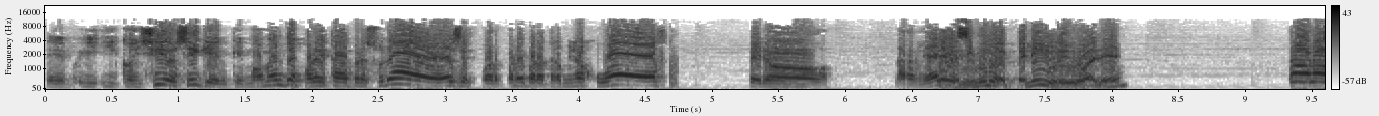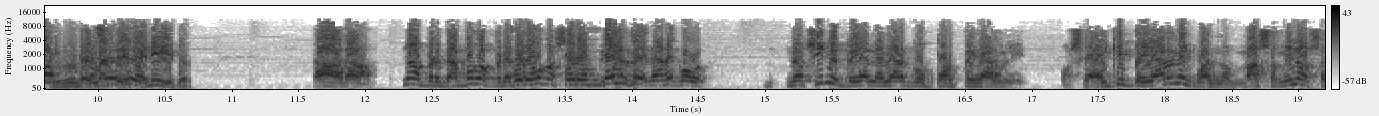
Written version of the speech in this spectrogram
Eh, y, coincido, sí, que, en momentos por ahí estaba apresurado, a veces por, por ahí para terminar jugadas, pero la realidad es que... ninguno de peligro igual, ¿eh? No, no. Ningún remate de peligro. No, no. No, pero tampoco, pero tampoco sirve pegarle al arco, no sirve pegarle al arco por pegarle. O sea, hay que pegarle cuando más o menos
